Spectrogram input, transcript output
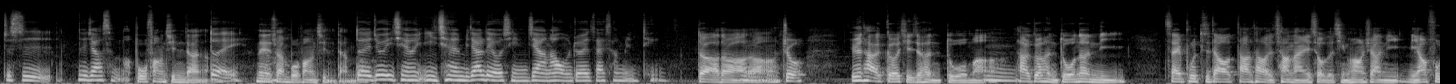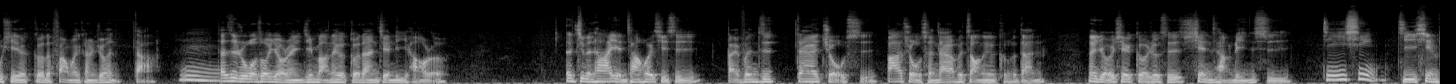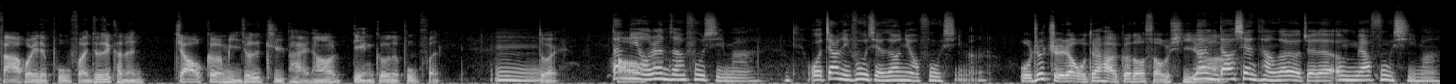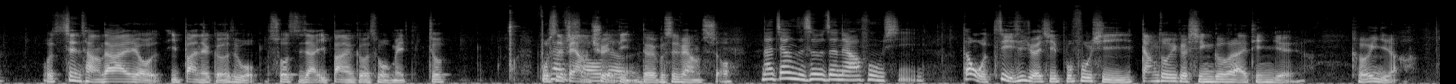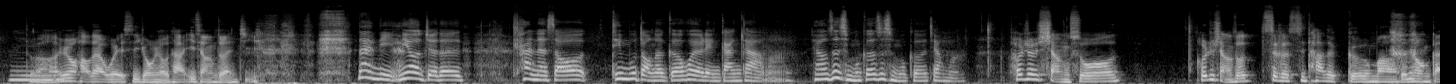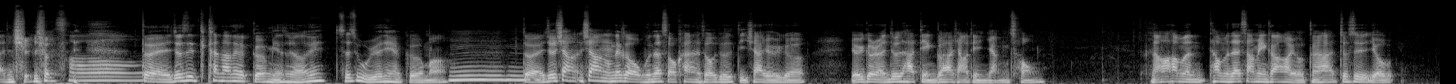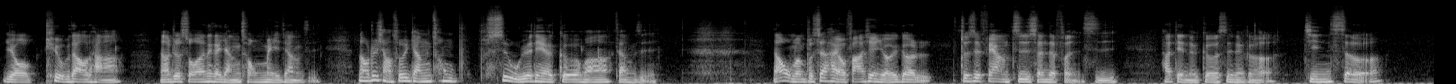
就是那叫什么播放清单啊？对，那也算播放清单吧。对，就以前以前比较流行这样，然后我们就会在上面听。对啊，对啊，对啊，就因为他的歌其实很多嘛，他的歌很多，那你在不知道他到底唱哪一首的情况下，你你要复习的歌的范围可能就很大。嗯，但是如果说有人已经把那个歌单建立好了，那基本上他演唱会其实百分之大概九十八九成大概会照那个歌单。那有一些歌就是现场临时。即兴即兴发挥的部分，就是可能叫歌迷就是举牌，然后点歌的部分。嗯，对。但你有认真复习吗？我叫你复习的时候，你有复习吗？我就觉得我对他的歌都熟悉啊。那你到现场都有觉得嗯要复习吗？我现场大概有一半的歌是我说实在，一半的歌是我没就不是非常确定，对，不是非常熟。那这样子是不是真的要复习？但我自己是觉得，其实不复习当做一个新歌来听也可以啦。对吧？因为好歹我也是拥有他一张专辑。那你你有觉得看的时候听不懂的歌会有点尴尬吗？然后这什么歌是什么歌这样吗？他就想说，他就想说这个是他的歌吗的那种感觉，就是哦，对，就是看到那个歌名，就想，哎，这是五月天的歌吗？嗯，对，就像像那个我们那时候看的时候，就是底下有一个有一个人，就是他点歌，他想要点洋葱，然后他们他们在上面刚好有跟他就是有。有 cue 到他，然后就说那个洋葱妹这样子，那我就想说洋葱是五月天的歌吗？这样子，然后我们不是还有发现有一个就是非常资深的粉丝，他点的歌是那个金色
